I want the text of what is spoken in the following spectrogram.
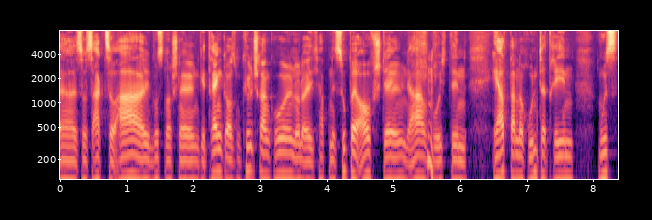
äh, so sagt so, ah, ich muss noch schnell ein Getränk aus dem Kühlschrank holen oder ich habe eine Suppe aufstellen, ja, wo ich den Herd dann noch runterdrehen muss.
